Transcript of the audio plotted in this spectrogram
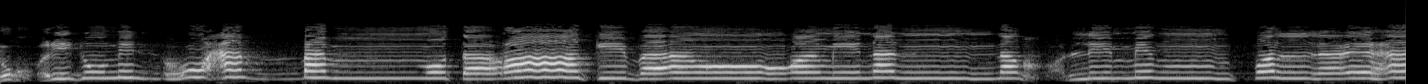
نخرج منه حبا متراكبا ومن النخل من طلعها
